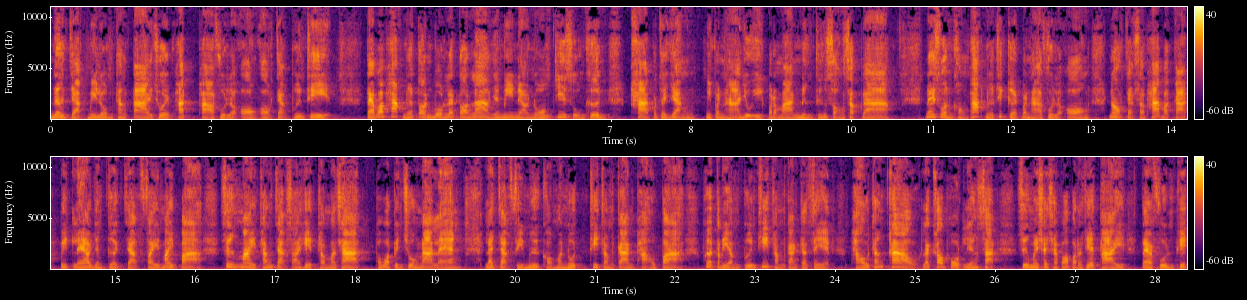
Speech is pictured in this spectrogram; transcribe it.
เนื่องจากมีลมทางใต้ช่วยพัดพาฝุ่นละอองออกจากพื้นที่ แต่ว่าภาคเหนือตอนบนและตอนล่างยังมีแนวโน้มที่สูงขึ้น คาดว่าจะยังมีปัญหาอยู่อีกประมาณ 1-2 สัปดาห์ ในส่วนของภาคเหนือที่เกิดปัญหาฝุ่นละออง นอกจากสภาพอากาศปิดแล้วยังเกิดจากไฟไหม้ป่า ซึ่งไหม้ทั้งจากสาเหตุธรรมชาติ เพราะว่าเป็นช่วงหน้าแล้ง และจากฝีมือของมนุษย์ที่ทำการเผาป่า เพื่อเตรียมพื้นที่ทำการเกษตร เผาทั้งข้าวและข้าวโพดเลี้ยงสัตว์ ซึ่งไม่ใช่เฉพาะประเทศไทย แต่ฝุ่นพิษ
